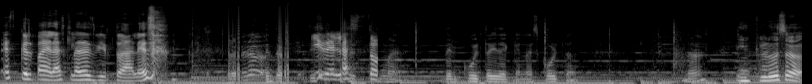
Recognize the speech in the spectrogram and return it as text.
Es culpa de las clases virtuales. Pero- Y de las del culto y de que no es culto. ¿No? Incluso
